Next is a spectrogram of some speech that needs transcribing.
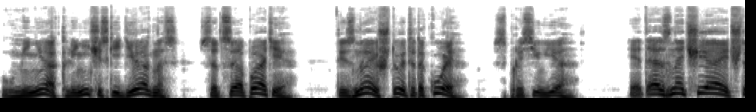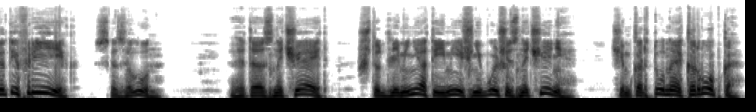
У меня клинический диагноз — социопатия. Ты знаешь, что это такое? — спросил я. Это означает, что ты фрик, — сказал он. Это означает, что для меня ты имеешь не больше значения, чем картонная коробка,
